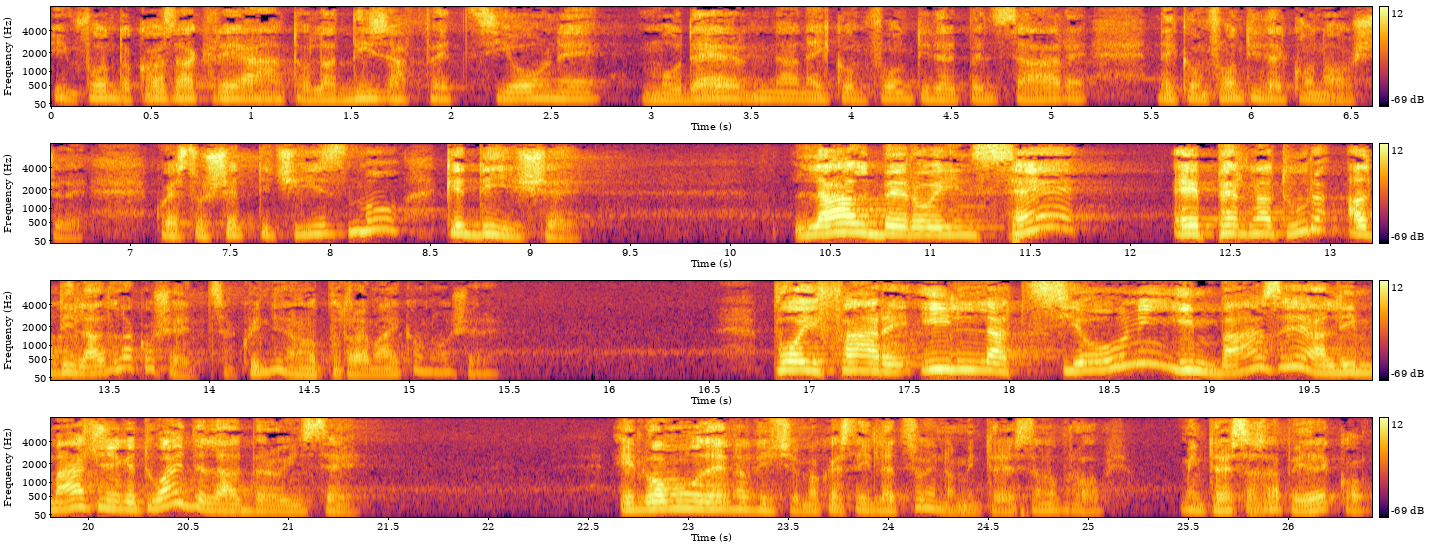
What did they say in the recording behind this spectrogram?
In fondo cosa ha creato la disaffezione moderna nei confronti del pensare, nei confronti del conoscere? Questo scetticismo che dice l'albero in sé è per natura al di là della coscienza, quindi non lo potrai mai conoscere. Puoi fare illazioni in base all'immagine che tu hai dell'albero in sé. E l'uomo moderno dice, ma queste illazioni non mi interessano proprio, mi interessa sapere com-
